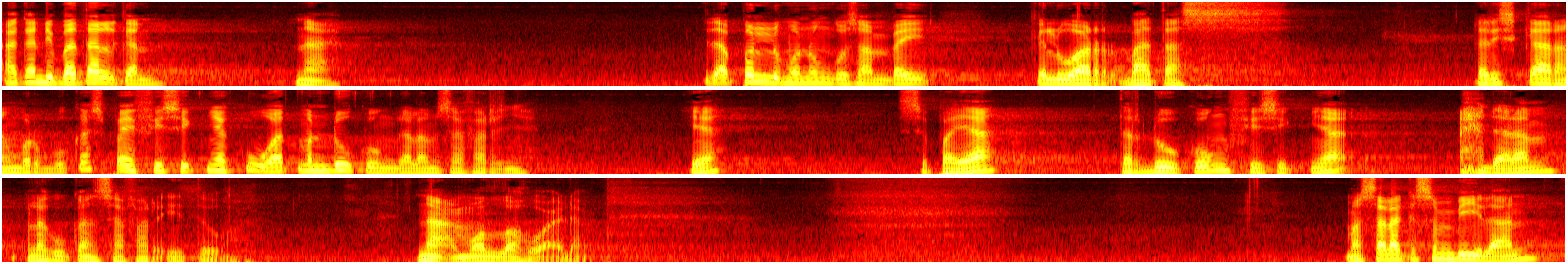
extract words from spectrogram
akan dibatalkan. Nah, tidak perlu menunggu sampai keluar batas. Dari sekarang berbuka supaya fisiknya kuat mendukung dalam safarnya. Ya. Supaya terdukung fisiknya dalam melakukan safar itu. Na'am wallahu alam. Masalah kesembilan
